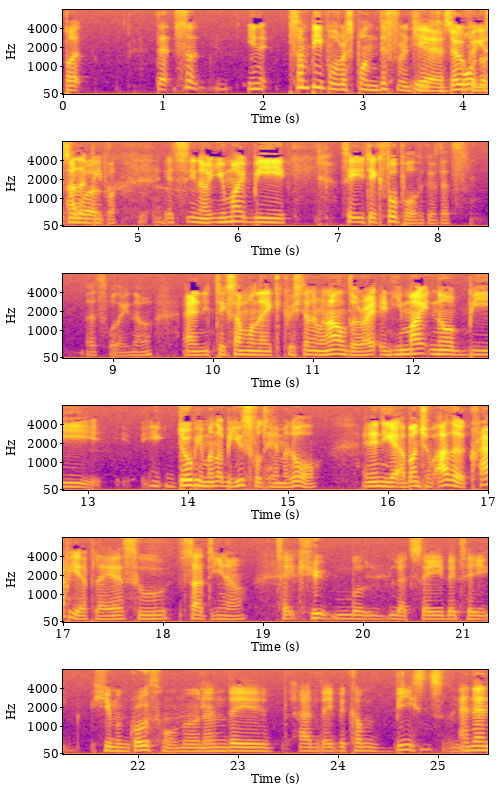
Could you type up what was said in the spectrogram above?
But that's not, you know, some people respond differently Yeah, to doping than other work. people. It's you know you might be, say you take football because that's that's what I know, and you take someone like Cristiano Ronaldo, right? And he might not be doping might not be useful to him at all. And then you get a bunch of other crappier players who start, you know, Take let's say they take human growth hormone Yeah. and they and they become beasts. And then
